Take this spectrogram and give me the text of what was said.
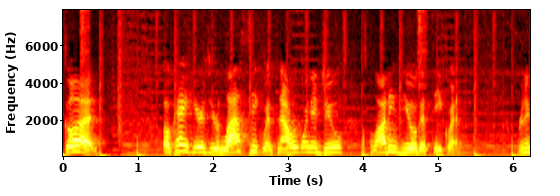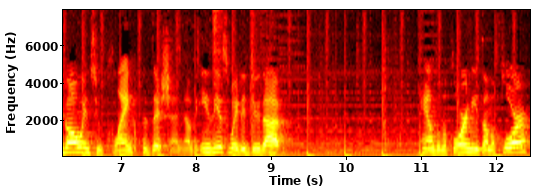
Good. Okay, here's your last sequence. Now we're going to do a Pilates yoga sequence. We're gonna go into plank position. Now the easiest way to do that, hands on the floor, knees on the floor,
